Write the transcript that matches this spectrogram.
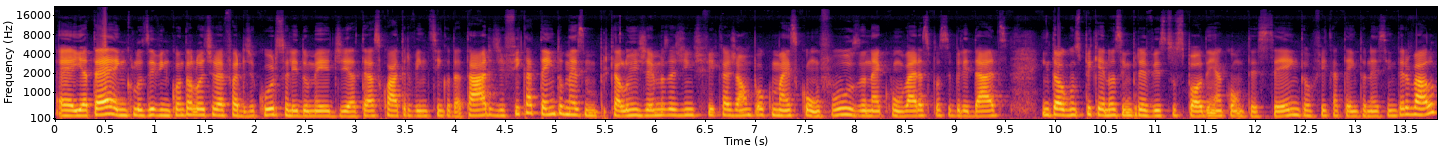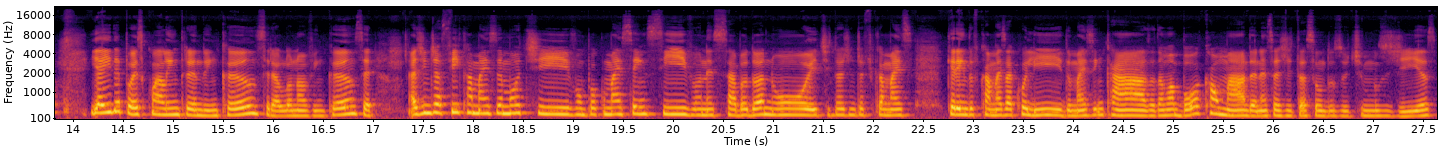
É, e até, inclusive, enquanto a lua estiver fora de curso, ali do meio-dia até as 4h25 da tarde, fica atento mesmo, porque a lua em gêmeos a gente fica já um pouco mais confuso, né? Com várias possibilidades. Então, alguns pequenos imprevistos podem acontecer, então fica atento nesse intervalo. E aí, depois, com ela entrando em câncer, a lua nova em câncer, a gente já fica mais emotivo, um pouco mais sensível nesse sábado à noite. Então, a gente já fica mais querendo ficar mais acolhido, mais em casa, dar uma boa acalmada nessa agitação dos últimos dias.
